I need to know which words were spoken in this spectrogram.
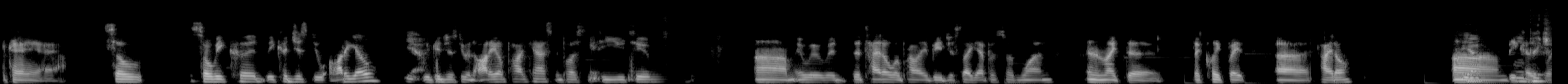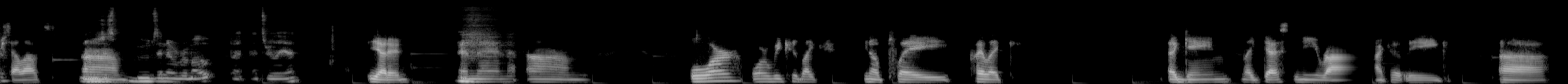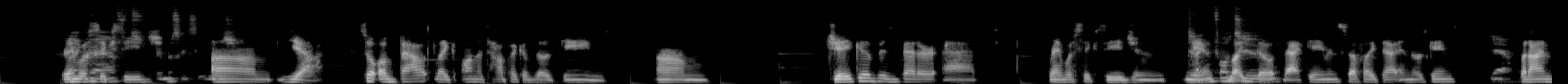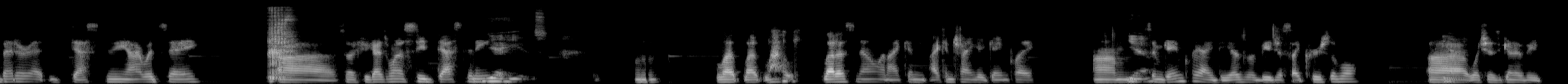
okay, yeah, yeah. So so we could we could just do audio. Yeah. We could just do an audio podcast and post it to YouTube. Um, it would, would the title would probably be just like episode one, and then like the the clickbait uh title. Um, Yeah, because we're sellouts. Maybe just um, boobs in a remote, but that's really it. Yeah, dude. And then um, or or we could like you know play play like a game like Destiny, Rocket League, uh, Rainbow Six Siege. Rainbow Six Siege. Um, yeah. So about like on the topic of those games, um, Jacob is better at Rainbow Six Siege and you know, like 2. tho- that game and stuff like that in those games. Yeah. But I'm better at Destiny, I would say. Uh, so if you guys want to see Destiny, yeah, he is. Let, let let let us know, and I can I can try and get gameplay. Um, Yeah. some gameplay ideas would be just like Crucible, uh, Yeah. which is gonna be.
